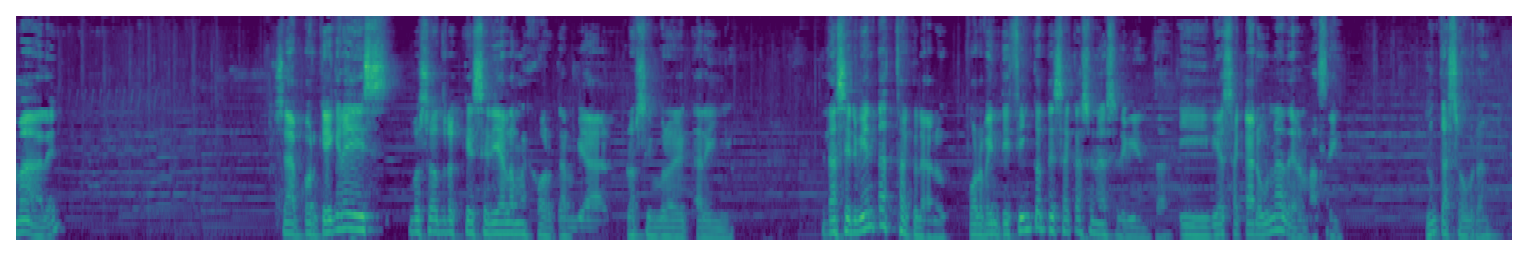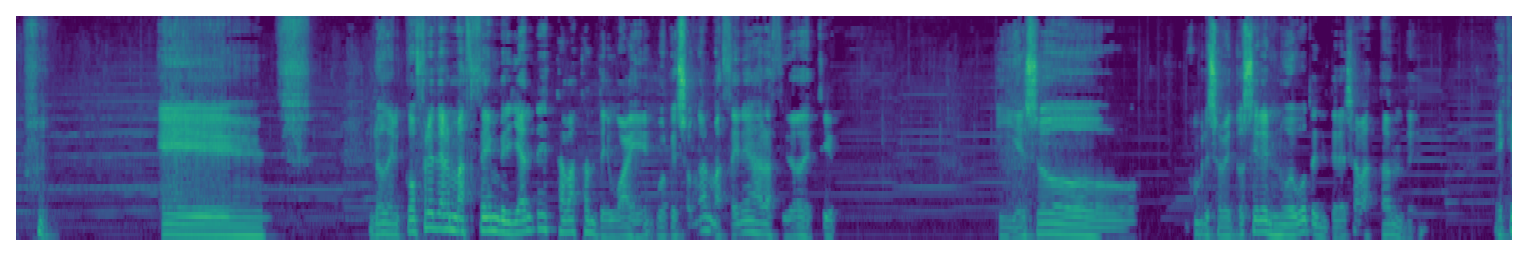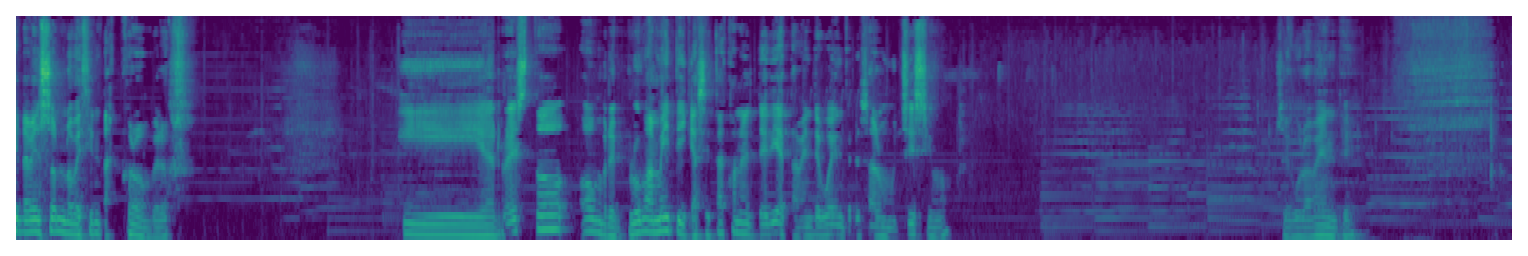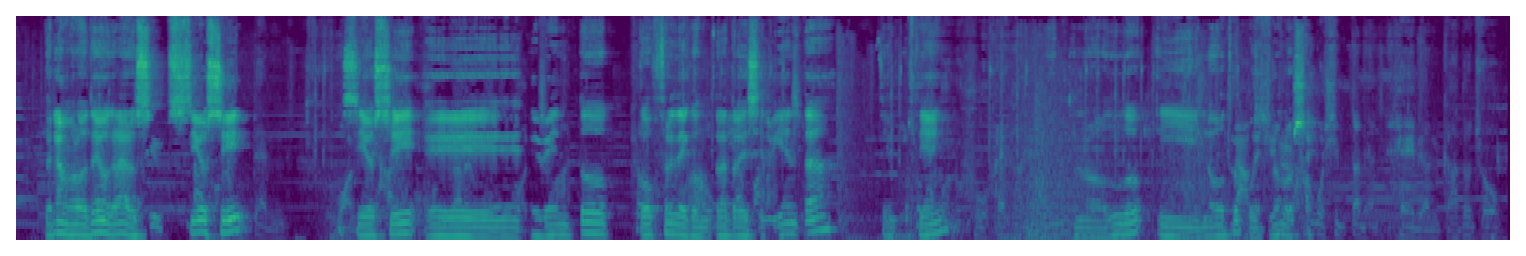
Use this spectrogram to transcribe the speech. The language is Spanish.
mal, ¿eh? O sea, ¿por qué creéis vosotros que sería lo mejor cambiar los símbolos del cariño? La sirvienta está claro. Por 25 te sacas una sirvienta. Y voy a sacar una de almacén. Nunca sobran. eh, lo del cofre de almacén brillante está bastante guay, ¿eh? Porque son almacenes a las ciudades, tío. Y eso... Hombre, sobre todo si eres nuevo te interesa bastante. Es que también son 900 cron, pero... Y el resto, hombre, pluma mítica, si estás con el T10 también te puede interesar muchísimo. Seguramente. Esperamos, lo tengo claro. Sí, sí o sí. Sí o sí. eh, evento, cofre de contrato de sirvienta. 100%. No lo dudo. Y lo otro, pues no lo sé.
